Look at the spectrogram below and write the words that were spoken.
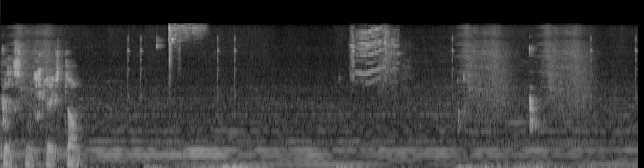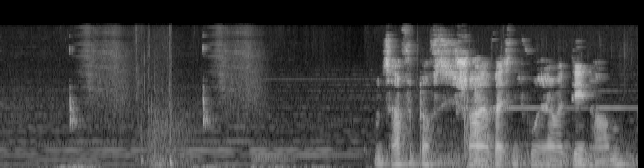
der ist nur schlechter. Und Hufflepuff, schade, weiß nicht, woher wir den haben.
